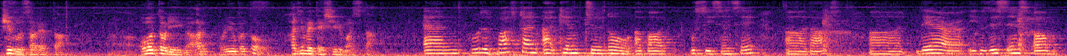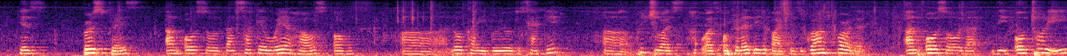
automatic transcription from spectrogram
寄付された大鳥居があるということを初めて知りました。And for the first time, I came to know about Usui Sensei uh, that uh, there existence of his birthplace and also the sake warehouse of uh, locally brewed sake, uh, which was was operated by his grandfather, and also the, the otori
